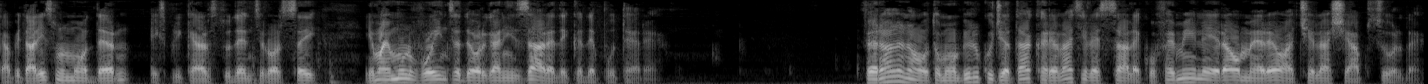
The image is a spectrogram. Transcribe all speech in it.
Capitalismul modern, explica el studenților săi, e mai mult voință de organizare decât de putere. Feral în automobil cugeta că relațiile sale cu femeile erau mereu aceleași și absurde.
